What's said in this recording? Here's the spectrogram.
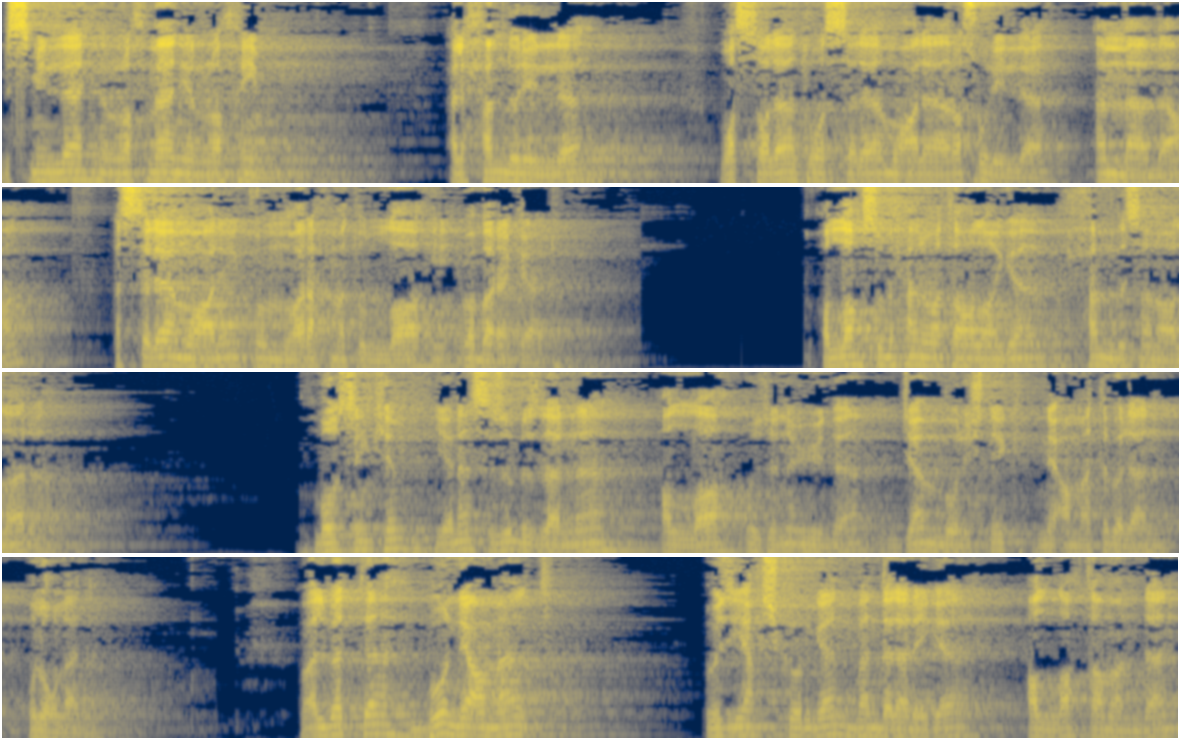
بسم الله الرحمن الرحيم الحمد لله والصلاة والسلام على رسول الله أما بعد السلام عليكم ورحمة الله وبركاته alloh subhanava taologa hamdu sanolar bo'lsinkim yana sizu bizlarni olloh o'zini uyida jam bo'lishlik ne'mati bilan ulug'ladi Va albatta bu ne'mat o'zi yaxshi ko'rgan bandalariga alloh tomonidan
